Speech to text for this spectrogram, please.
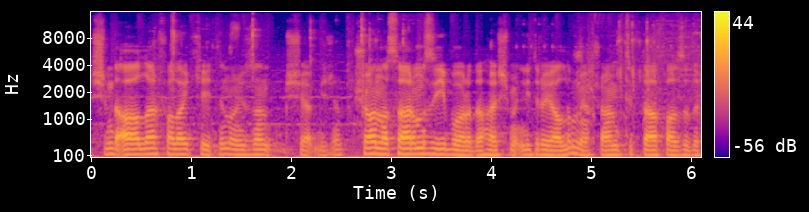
Şimdi ağlar falan Caitlyn o yüzden bir şey yapmayacağım. Şu an hasarımız iyi bu arada. Haşmet Lidra'yı aldım ya. Şu an bir tık daha fazladır.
